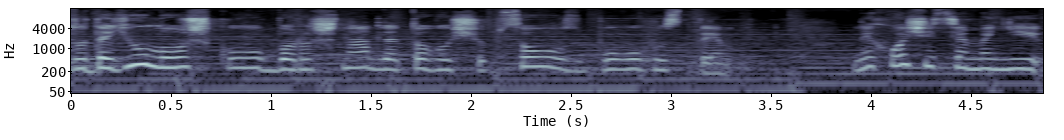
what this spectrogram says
Додаю ложку борошна для того, щоб соус був густим. Не хочеться мені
